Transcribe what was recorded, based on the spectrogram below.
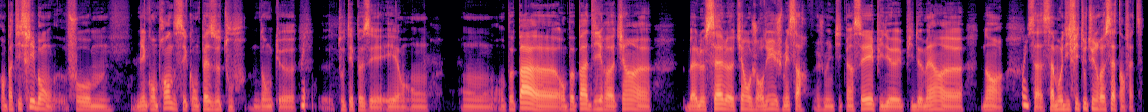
en pâtisserie, bon, faut mmh, bien comprendre, c'est qu'on pèse de tout. Donc, tout est pesé. Et on on, peut pas, on peut pas dire, tiens, bah, le sel, tiens, aujourd'hui, je mets ça. Je mets une petite pincée, et puis, puis demain, non, ça, ça modifie toute une recette, en fait.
